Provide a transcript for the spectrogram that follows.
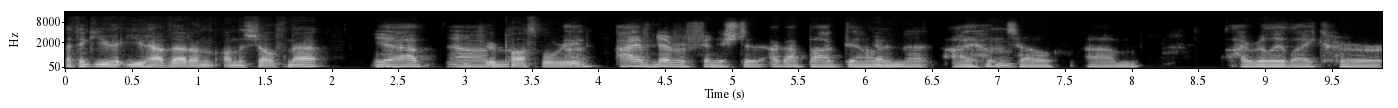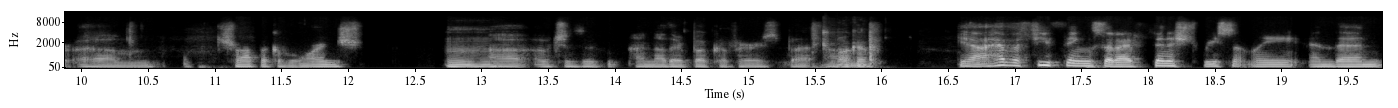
I think you you have that on on the shelf, Matt. Yeah, um, your possible read. I, have never finished it. I got bogged down yeah. in the I mm-hmm. Hotel. Mm. Um, I really like her um, Tropic of Orange, mm-hmm. uh, which is a, another book of hers. But um, okay. Yeah, I have a few things that I've finished recently, and then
